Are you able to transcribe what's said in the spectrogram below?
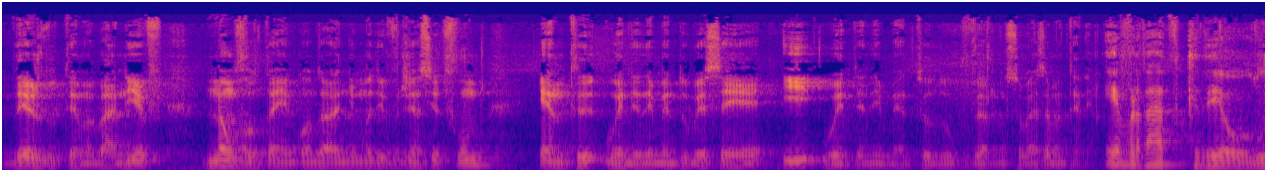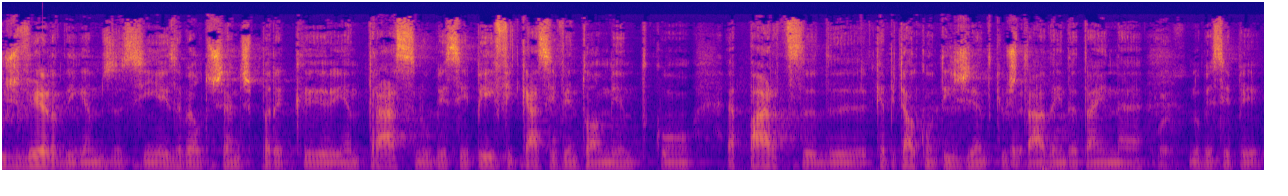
desde o tema Banif, não voltei a encontrar nenhuma divergência de fundo entre o entendimento do BCE e o entendimento do Governo sobre essa matéria. É verdade que deu luz verde, digamos assim, a Isabel dos Santos para que entrasse no BCP e ficasse eventualmente com a parte de capital contingente que o Estado ainda tem na, no BCP?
